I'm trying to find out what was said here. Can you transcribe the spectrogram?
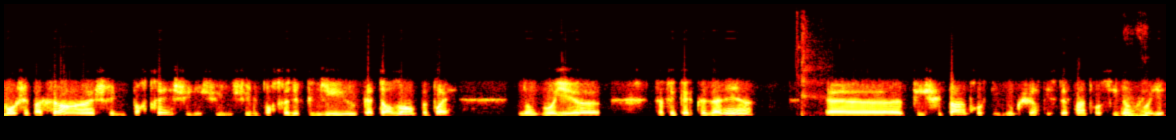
bon, je fais pas que ça. Hein. Je fais du portrait. Je suis, je suis, je fais du portrait depuis que j'ai 14 ans à peu près. Donc, vous voyez, euh, ça fait quelques années. Hein. Euh, puis je suis peintre aussi, donc je suis artiste peintre aussi, donc Ouais. vous voyez.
